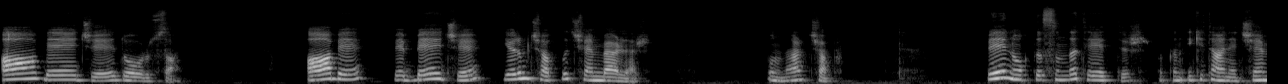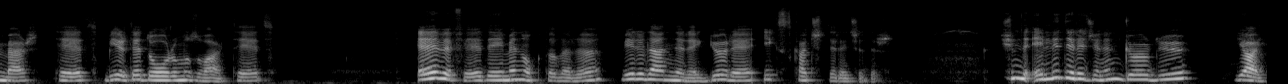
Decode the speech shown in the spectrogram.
A, B, C doğrusal. AB ve BC yarım çaplı çemberler. Bunlar çap. B noktasında teğettir. Bakın iki tane çember teğet. Bir de doğrumuz var teğet. E ve F değme noktaları verilenlere göre x kaç derecedir? Şimdi 50 derecenin gördüğü yay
